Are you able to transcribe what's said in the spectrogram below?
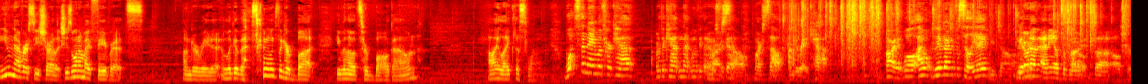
You never see Charlotte. She's one of my favorites. Underrated. And look at this. Kind of looks like her butt, even though it's her ball gown. Oh, I like this one. What's the name of her cat? Or the cat in that movie that I always Marcel. forget? Marcel. Underrated cat. Mm-hmm. Alright, well, I do we have Dr. Facilier? We don't. Do we we don't have have any of the blue, Alright. the ultra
